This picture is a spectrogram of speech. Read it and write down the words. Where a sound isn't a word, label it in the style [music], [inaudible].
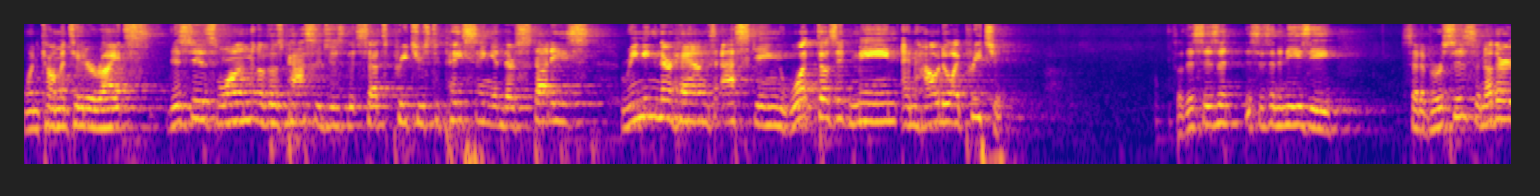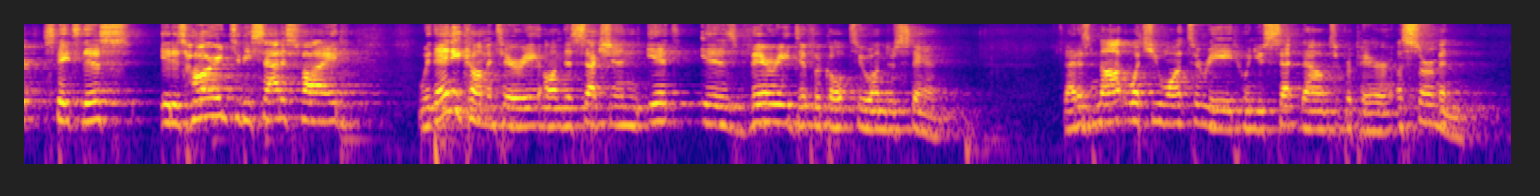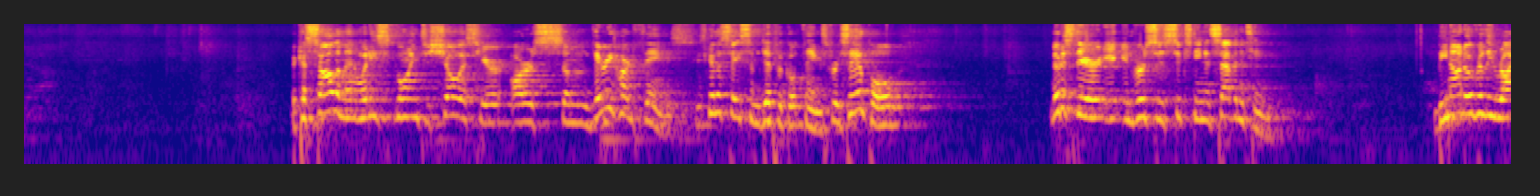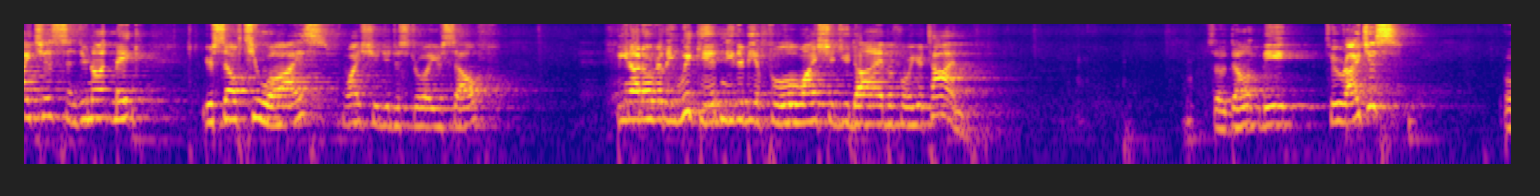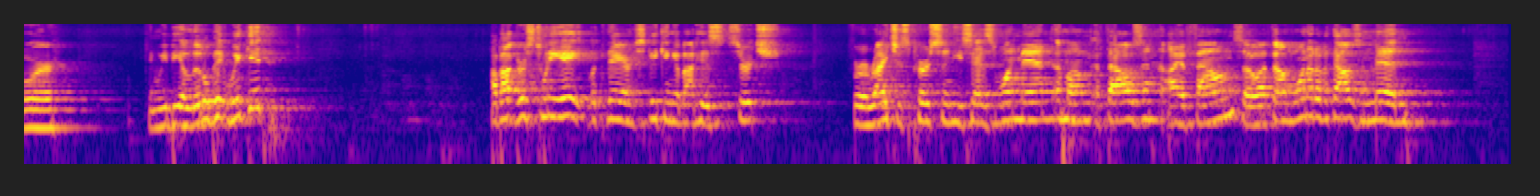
One commentator writes This is one of those passages that sets preachers to pacing in their studies wringing their hands, asking, What does it mean and how do I preach it? So this isn't, this isn't an easy set of verses. Another states this It is hard to be satisfied with any commentary on this section. It is very difficult to understand. That is not what you want to read when you set down to prepare a sermon. Because Solomon, what he's going to show us here are some very hard things. He's going to say some difficult things. For example, notice there in verses 16 and 17 Be not overly righteous and do not make yourself too wise. Why should you destroy yourself? Be not overly wicked, neither be a fool. Why should you die before your time? So don't be too righteous. Or can we be a little bit wicked? About verse 28? Look there, speaking about his search for a righteous person. He says, One man among a thousand I have found. So I found one out of a thousand men,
